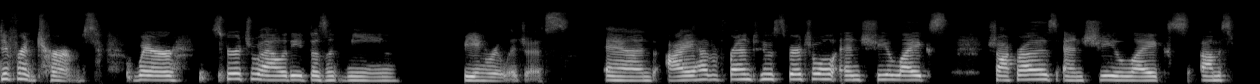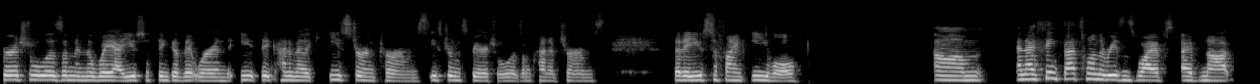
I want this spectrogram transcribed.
different terms where spirituality doesn't mean being religious. And I have a friend who's spiritual and she likes chakras and she likes um, spiritualism in the way I used to think of it, where in the it kind of like Eastern terms, Eastern spiritualism kind of terms that I used to find evil. Um, and I think that's one of the reasons why I've I've not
